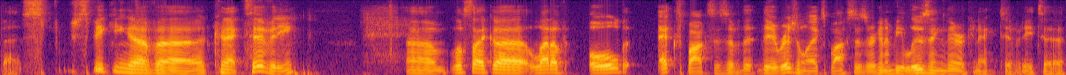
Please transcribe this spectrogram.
But speaking of uh, connectivity, um, looks like a lot of old Xboxes of the the original Xboxes are going to be losing their connectivity to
